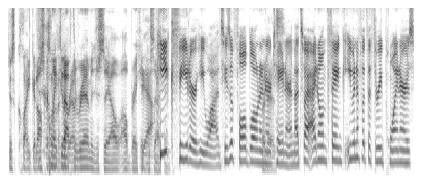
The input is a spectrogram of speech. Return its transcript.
Just clank it Just off. the clank it front off the rim and just say, "I'll I'll break it in Yeah. a second. peak theater he wants. He's a full blown entertainer, and that's why I don't think even if with the three pointers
